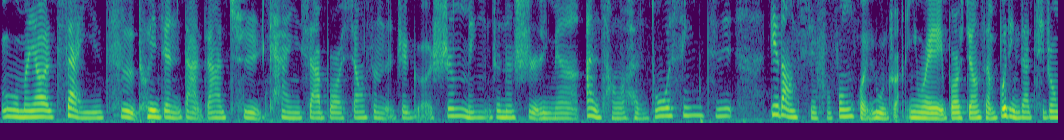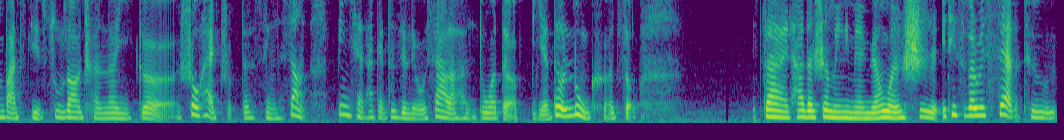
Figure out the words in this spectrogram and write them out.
我们要再一次推荐大家去看一下 Boris Johnson 的这个声明，真的是里面暗藏了很多心机，跌宕起伏，峰回路转。因为 Boris Johnson 不仅在其中把自己塑造成了一个受害者的形象，并且他给自己留下了很多的别的路可走。在他的声明里面，原文是 "It is very sad to"。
